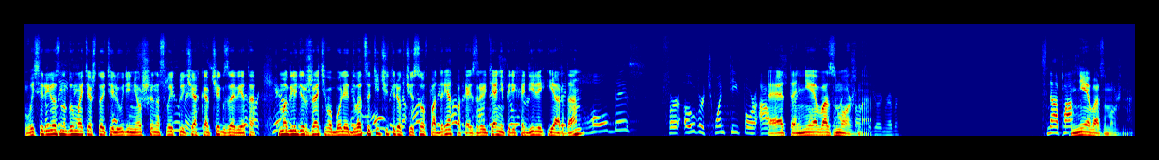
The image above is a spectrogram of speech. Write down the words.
Вы серьезно думаете, что эти люди, несшие на своих плечах ковчег Завета, могли держать его более 24 часов подряд, пока израильтяне переходили Иордан? Это невозможно. Невозможно.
